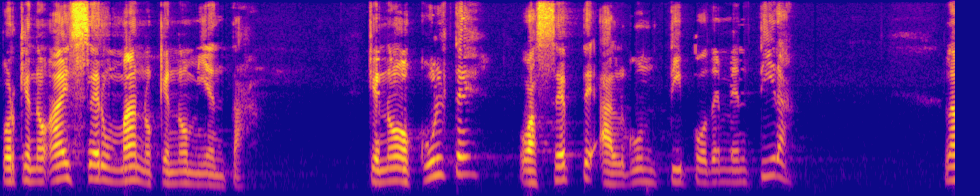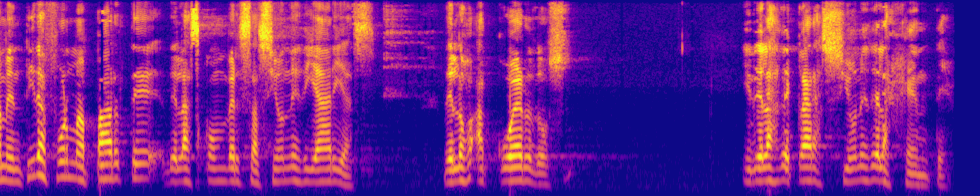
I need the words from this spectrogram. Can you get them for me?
Porque no hay ser humano que no mienta, que no oculte o acepte algún tipo de mentira. La mentira forma parte de las conversaciones diarias, de los acuerdos, y de las declaraciones de la gente.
